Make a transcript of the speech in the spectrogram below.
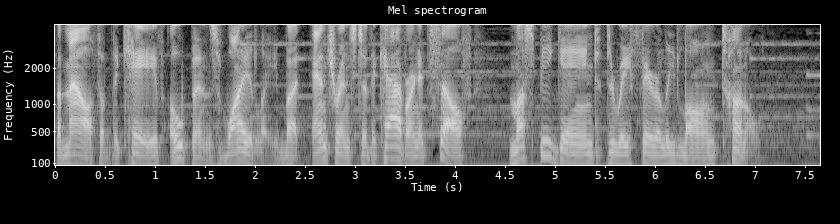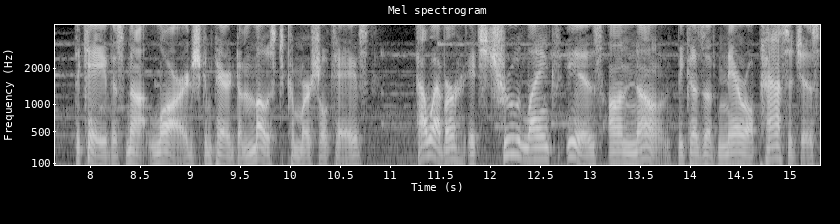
The mouth of the cave opens widely, but entrance to the cavern itself must be gained through a fairly long tunnel. The cave is not large compared to most commercial caves. However, its true length is unknown because of narrow passages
